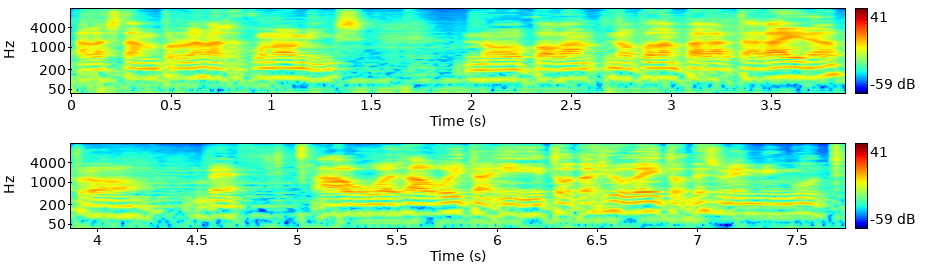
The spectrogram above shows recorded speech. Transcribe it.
a l'estar amb problemes econòmics no poden, no poden pagar-te gaire, però bé, algú és algú i, i tot ajuda i tot és benvingut.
